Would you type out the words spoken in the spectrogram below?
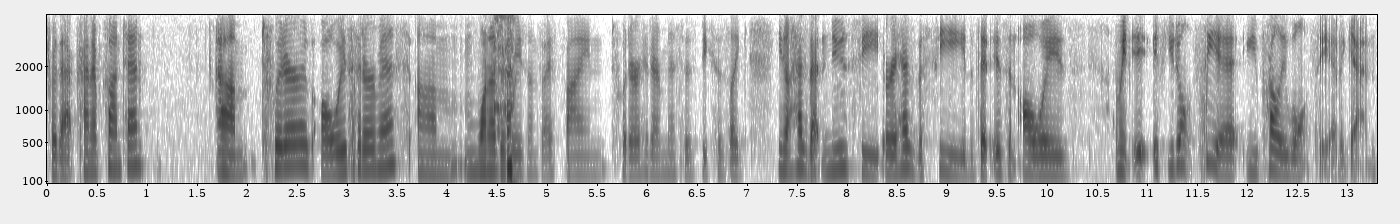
for that kind of content. Um, Twitter is always hit or miss. Um, one of the reasons I find Twitter hit or miss is because like you know it has that news feed or it has the feed that isn't always I mean, if you don't see it, you probably won't see it again,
